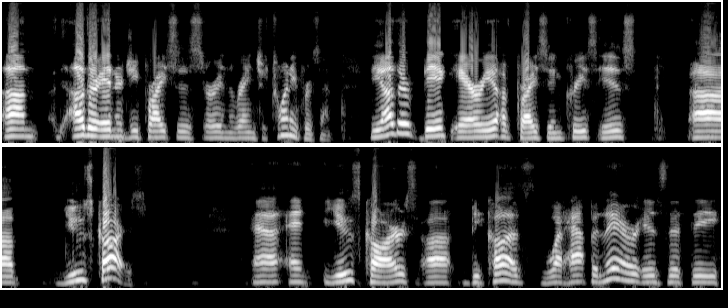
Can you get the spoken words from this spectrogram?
Um, other energy prices are in the range of 20%. The other big area of price increase is uh, used cars. Uh, and used cars, uh, because what happened there is that the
